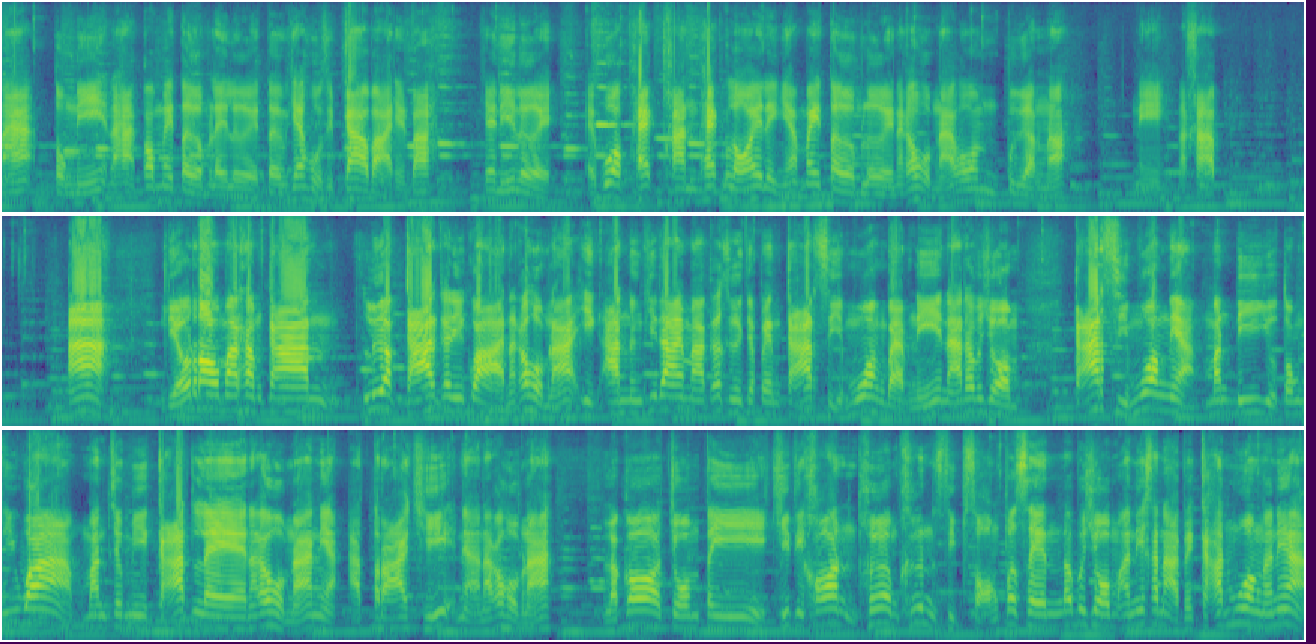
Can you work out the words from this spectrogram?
นะฮะตรงนี้นะฮะก็ไม่เติมอะไรเลยเติมแค่ 69 บาทเห็นปะแค่นี้เลยไอ้พวกแพ็คพันแพ็คร้อยอะไรเงี้ยไม่เติมเลยนะครับผมนะเพราะมันเปลืองเนาะนี่นะครับ อะเดี๋ยวเรามาทำการเลือกการ์ดกันดีกว่านะครับผมนะ อีกอันหนึงที่ได้มาก็คือจะเป็นการ์ดสีม่วงแบบนี้นะท่านผู้ชม การ์ดสีม่วงเนี่ยมันดีอยู่ตรงที่ว่ามันจะมีการ์ดแลนะครับผมนะเนี่ยอัตราคิเนี่ยนะครับผมนะ แล้วก็โจมตีคิติคอนเพิ่มขึ้น 12%ท่านผู้ชม อันนี้ขนาดเป็นการ์ดม่วงนะเนี่ย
